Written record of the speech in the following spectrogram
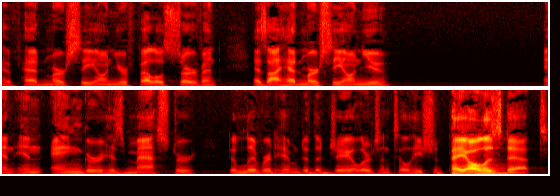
have had mercy on your fellow servant as I had mercy on you? And in anger, his master delivered him to the jailers until he should pay all his debt.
